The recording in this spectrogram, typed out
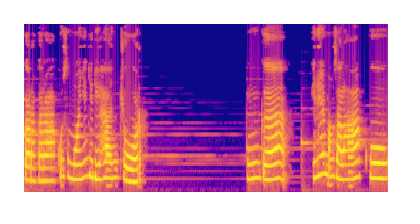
Gara-gara aku semuanya jadi hancur. Enggak, ini emang salah aku.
